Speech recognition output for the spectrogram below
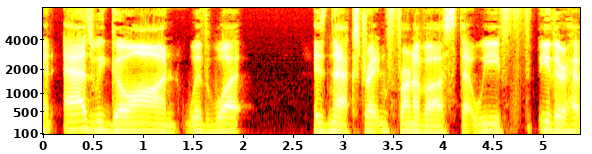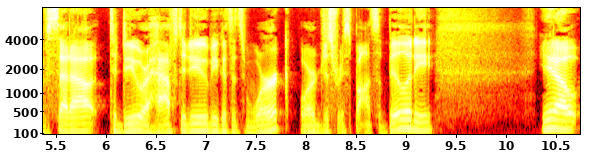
And as we go on with what is next right in front of us that we either have set out to do or have to do because it's work or just responsibility, you know,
